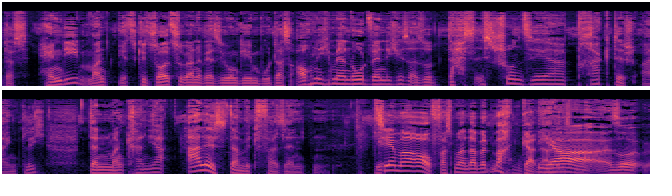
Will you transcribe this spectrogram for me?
das Handy. Man, jetzt soll es sogar eine Version geben, wo das auch nicht mehr notwendig ist. Also das ist schon sehr praktisch eigentlich, denn man kann ja alles damit versenden. Zähl mal auf, was man damit machen kann. Alles. Ja, also,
